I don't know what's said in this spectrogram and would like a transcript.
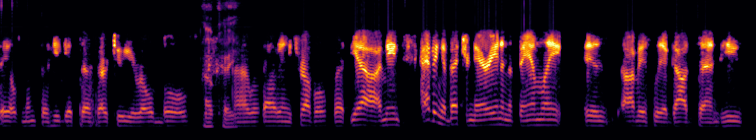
salesman, so he gets us our two-year-old bulls Okay, uh, without any trouble. But yeah, I mean, having a veterinarian in the family is obviously a godsend. He's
